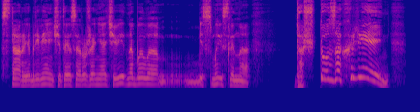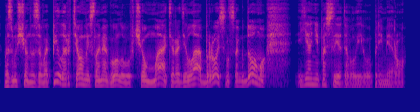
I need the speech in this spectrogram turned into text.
старое бревенчатое сооружение, очевидно, было бессмысленно. «Да что за хрень!» Возмущенно завопил Артем и, сломя голову, в чем мать родила, бросился к дому. Я не последовал его примеру.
